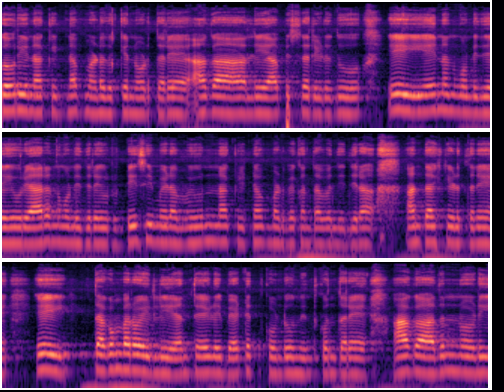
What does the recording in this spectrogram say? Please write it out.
ಗೌರಿನ ಕಿಡ್ನಾಪ್ ಮಾಡೋದಕ್ಕೆ ನೋಡ್ತಾರೆ. ಆಗ ಅಲ್ಲಿ ಆಫೀಸರ್ ಹಿಡಿದು ಏ ಏನು ಅಂದ್ಕೊಂಡಿದ್ದೀರಾ ಇವ್ರು ಯಾರು ಅಂದ್ಕೊಂಡಿದ್ದೀರಾ ಇವರು ಡಿ ಸಿ ಮೇಡಮ್, ಇವ್ರನ್ನ ಕಿಡ್ನಾಪ್ ಮಾಡಬೇಕಂತ ಬಂದಿದ್ದೀರಾ? ಅಂತ ಕೇಳ್ತಾನೆ. ಏಯ್, ತಗೊಂಬರೋ ಇಲ್ಲಿ, ಅಂತ ಹೇಳಿ ಬ್ಯಾಟೆತ್ಕೊಂಡು ನಿಂತ್ಕೊತಾರೆ. ಆಗ ಅದನ್ನು ನೋಡಿ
